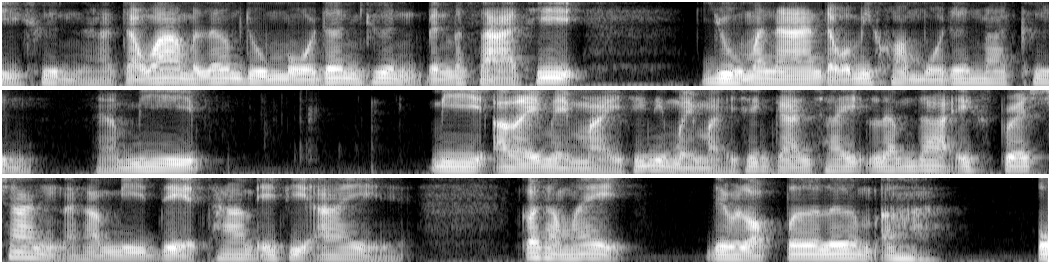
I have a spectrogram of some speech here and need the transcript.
ดีขึ้นนะ Java มันเริ่มดู modern ขึ้น เป็นภาษาที่อยู่มานานแต่ว่ามีความ modern มากขึ้นนะมีมีอะไรใหม่ๆ เทคนิคใหม่ๆ เช่นการใช้ Lambda Expression นะครับ มี Date Time API เนี่ยก็ทำให้ Developer เริ่มอโอ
